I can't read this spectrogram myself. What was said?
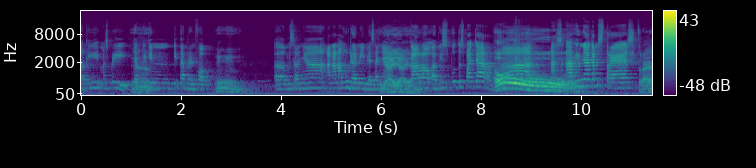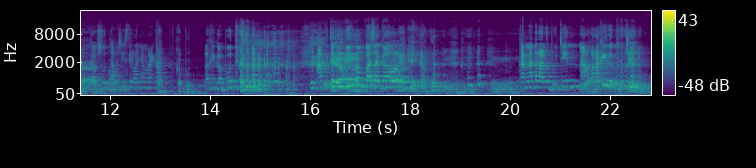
lagi Mas Pri yang Ya. bikin kita brand fog. Hmm. Eh, misalnya anak-anak muda nih biasanya Iya, iya, iya. kalau habis putus pacar Oh. nah, akhirnya kan stres stres gabut apa sih istilahnya mereka Gab- gabut lagi gabut aku jadi Iya. bingung bahasa gaul Lagi ini gabut Hmm. Hmm. karena terlalu bucin nah Ya, apalagi itu bucin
